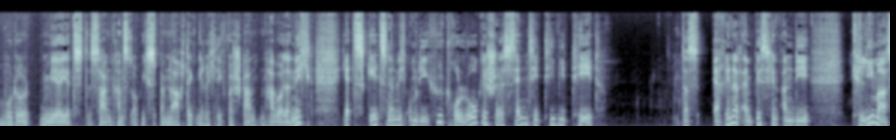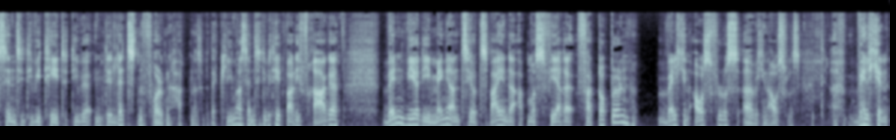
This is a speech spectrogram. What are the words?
wo du mir jetzt sagen kannst, ob ich es beim Nachdenken richtig verstanden habe oder nicht. Jetzt geht es nämlich um die hydrologische Sensitivität das erinnert ein bisschen an die Klimasensitivität, die wir in den letzten Folgen hatten. Also bei der Klimasensitivität war die Frage, wenn wir die Menge an CO2 in der Atmosphäre verdoppeln, welchen Ausfluss, äh, welchen Ausfluss, äh, welchen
